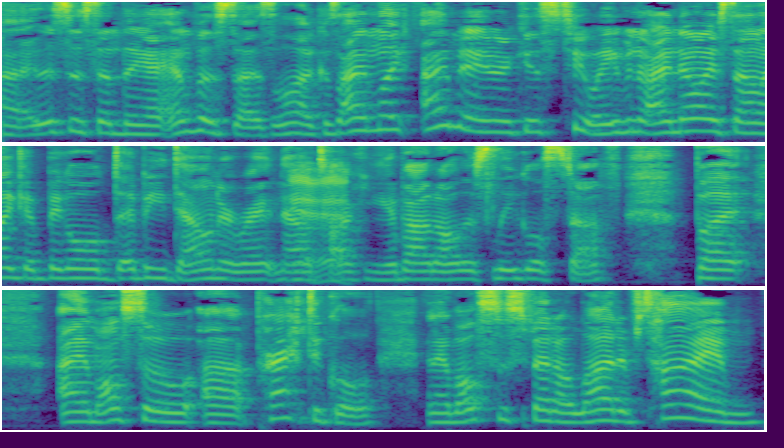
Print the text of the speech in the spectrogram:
Uh, this is something I emphasize a lot because I'm like I'm an anarchist too. Even though I know I sound like a big old Debbie Downer right now Yeah, yeah. talking about all this legal stuff, but I'm also uh, practical, and I've also spent a lot of time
